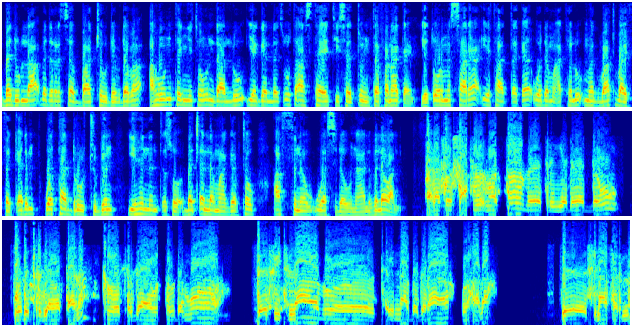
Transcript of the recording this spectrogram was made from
በዱላ በደረሰባቸው ድብደባ አሁን ተኝተው እንዳሉ የገለጹት አስተያየት የሰጡኝ ተፈናቃይ የጦር መሳሪያ የታጠቀ ወደ ማዕከሉ መግባት ባይፈቀድም ወታደሮቹ ግን ይህንን ጥሶ በጨለማ ገብተው አፍነው ወስደውናል ብለዋል። ሶስት ሰዓት መጥቶ በትር እየደበደቡ ወደ ጥርጊያ ወጣነ። ከጥርጊያ ወጥተው ደግሞ በፊትና በቀኝና በግራ በኋላ በስናፈርና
